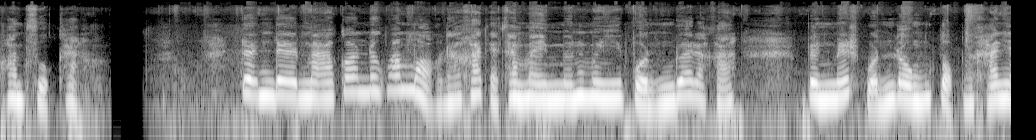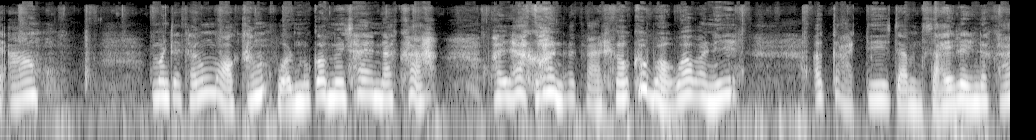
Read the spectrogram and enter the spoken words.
ความสุขค่ะ เดินเดินมาก็นึกว่าหมอกนะคะ แต่ทำไมมันมีฝนด้วยล่ะคะ เป็นเม็ดฝนลงตกนะคะเนี่ยเอ้ามันจะทั้งหมอกทั้งฝนมันก็ไม่ใช่นะคะ พยากรณ์อากาศเขาก็บอกว่าวันนี้ อากาศดีแจ่มใสเลยนะคะ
